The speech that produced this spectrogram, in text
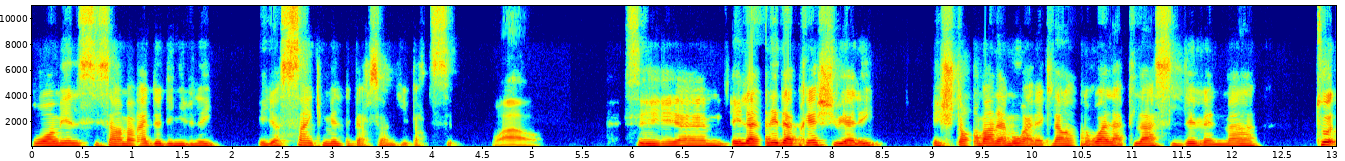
3600 mètres de dénivelé et il y a 5000 personnes qui y participent. Wow! C'est, euh, et l'année d'après, je suis allé et je suis tombé en amour avec l'endroit, la place, l'événement, tout.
